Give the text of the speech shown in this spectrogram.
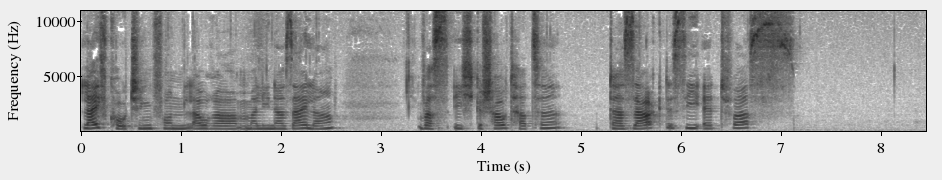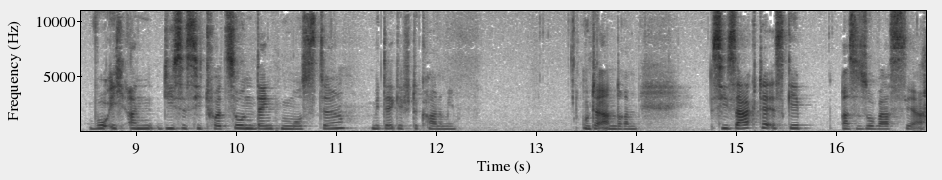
Live-Coaching von Laura Malina Seiler, was ich geschaut hatte. Da sagte sie etwas, wo ich an diese Situation denken musste mit der Gift Economy. Unter anderem. Sie sagte, es gibt, also sowas, ja,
